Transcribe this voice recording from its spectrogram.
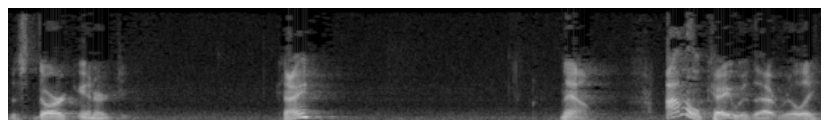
This dark energy. Okay? Now, I'm okay with that really.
